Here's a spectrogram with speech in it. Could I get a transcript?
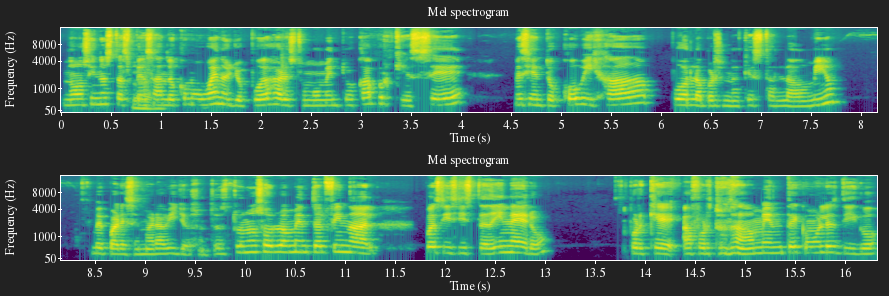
No, si no estás pensando como, bueno, yo puedo dejar esto un momento acá porque sé, me siento cobijada por la persona que está al lado mío, me parece maravilloso. Entonces tú no solamente al final, pues hiciste dinero, porque afortunadamente, como les digo,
